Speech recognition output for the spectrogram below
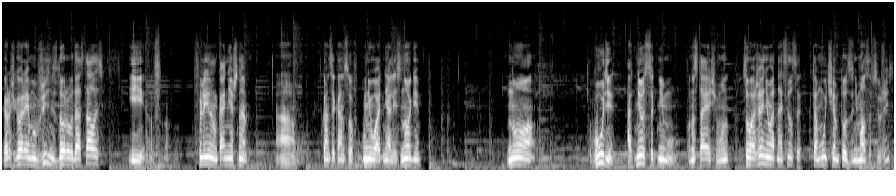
Короче говоря, ему в жизни здорово досталось, и Флинн, конечно, а, в конце концов, у него отнялись ноги. Но Вуди отнесся к нему по-настоящему. Он с уважением относился к тому, чем тот занимался всю жизнь.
